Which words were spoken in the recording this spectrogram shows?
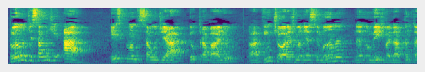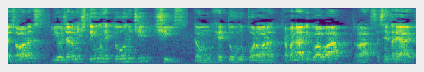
plano de saúde A. Esse plano de saúde A, eu trabalho lá, 20 horas na minha semana, né? no mês vai dar tantas horas, e eu geralmente tenho um retorno de X. Então, retorno por hora trabalhado igual a, lá, 60 reais.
